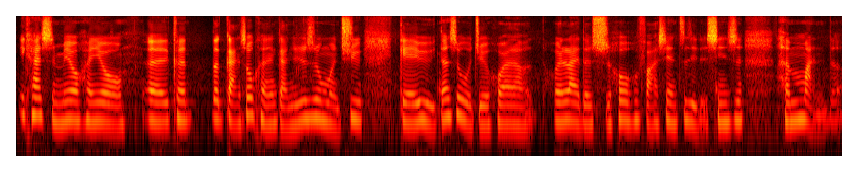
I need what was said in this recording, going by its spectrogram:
一开始没有很有，呃，可能的感受，可能感觉就是我们去给予，但是我觉得回来回来的时候，会发现自己的心是很满的。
